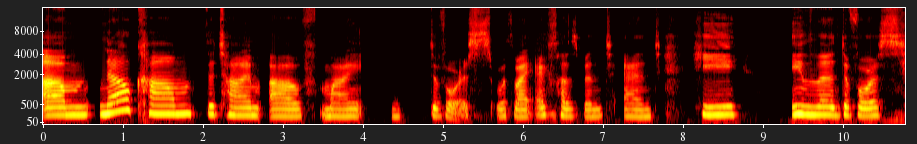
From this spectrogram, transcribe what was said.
Um, now come the time of my divorce with my ex-husband and he in the divorce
